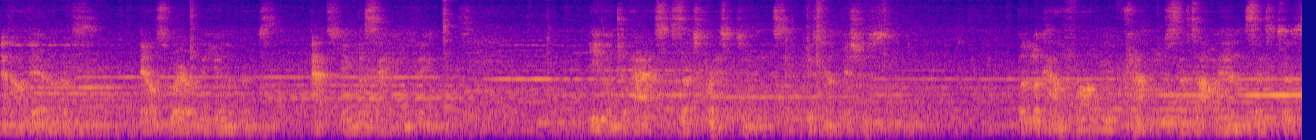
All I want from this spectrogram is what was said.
And are there others elsewhere in the universe asking the same things? Even to ask such questions is ambitious. But look how far we've traveled since our ancestors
